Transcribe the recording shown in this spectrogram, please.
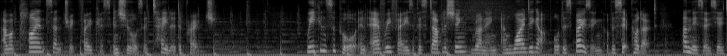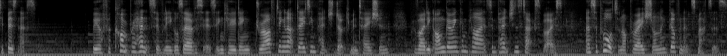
our client centric focus ensures a tailored approach. We can support in every phase of establishing, running, and winding up or disposing of a SIPP product and the associated business. We offer comprehensive legal services, including drafting and updating pension documentation, providing ongoing compliance and pensions tax advice, and support on operational and governance matters.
